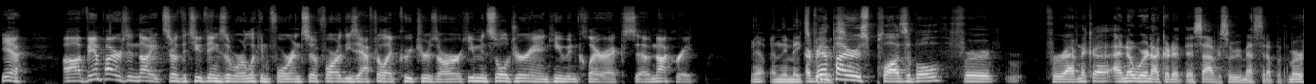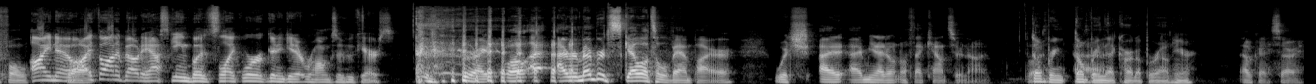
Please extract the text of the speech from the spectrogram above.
Yeah. Uh, vampires and knights are the two things that we're looking for, and so far these afterlife creatures are human soldier and human cleric, so not great. Yep, and they make Are spirits. vampires plausible for for Ravnica? I know we're not good at this. Obviously, we messed it up with Merfolk. I know. but- I thought about asking, but it's like we're going to get it wrong, so who cares? right. Well, I, I remembered skeletal vampire, which I I mean I don't know if that counts or not. but- Don't bring don't bring uh, that card up around here. Okay, sorry.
